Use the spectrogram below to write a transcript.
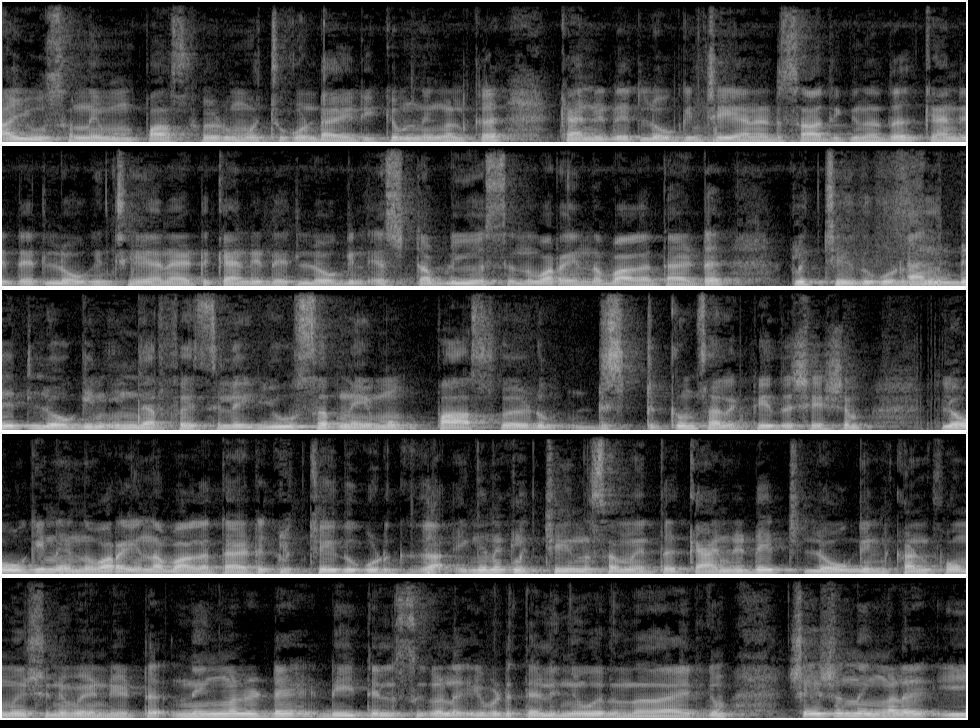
ആ യൂസർ നെയിമും പാസ്വേഡും വെച്ചുകൊണ്ടായിരിക്കും നിങ്ങൾക്ക് കാൻഡിഡേറ്റ് ലോഗിൻ ചെയ്യാനായിട്ട് സാധിക്കുന്നത്. കാൻഡിഡേറ്റ് ലോഗിൻ ചെയ്യാനായിട്ട് candidate login S W S എന്ന് പറയുന്ന ഭാഗത്തായിട്ട് ക്ലിക്ക് ചെയ്ത് കൊടുക്കും കാൻഡിഡേറ്റ് ലോഗിൻ ഇന്റർഫേസിൽ യൂസർ നെയിമും പാസ്വേഡും ഡിസ്ട്രിക്റ്റും സെലക്ട് ചെയ്ത ശേഷം ലോഗിൻ എന്ന് പറയുന്ന ഭാഗത്തായിട്ട് ക്ലിക്ക് ചെയ്ത് കൊടുക്കുക. ഇങ്ങനെ ക്ലിക്ക് ചെയ്യുന്ന സമയത്ത് കാൻഡിഡേറ്റ് ലോഗിൻ കൺഫർമേഷന് വേണ്ടിയിട്ട് നിങ്ങളുടെ ഡീറ്റെയിൽസുകൾ ഇവിടെ തെളിഞ്ഞു വരുന്നതായിരിക്കും. ശേഷം നിങ്ങൾ ഈ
